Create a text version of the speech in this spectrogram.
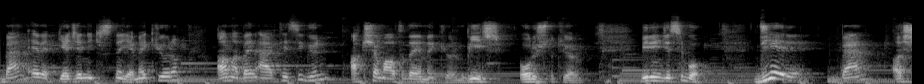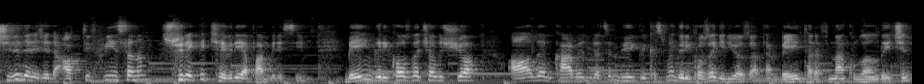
Ben evet gecenin ikisinde yemek yiyorum ama ben ertesi gün akşam 6'da yemek yiyorum. Bir, oruç tutuyorum. Birincisi bu. Diğeri ben aşırı derecede aktif bir insanım. Sürekli çeviri yapan birisiyim. Beyin glikozla çalışıyor aldığım karbonhidratın büyük bir kısmı glikoza gidiyor zaten beyin tarafından kullanıldığı için.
